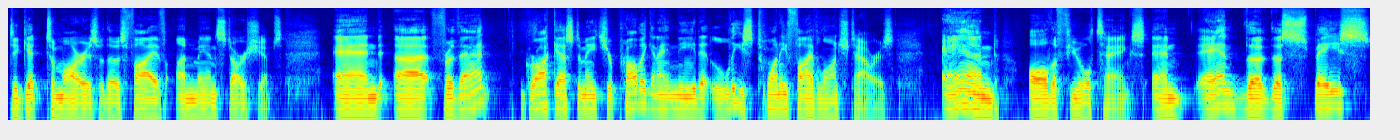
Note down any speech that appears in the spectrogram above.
to get to Mars with those five unmanned starships. And uh, for that, Grok estimates you're probably going to need at least 25 launch towers and all the fuel tanks and and the the space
